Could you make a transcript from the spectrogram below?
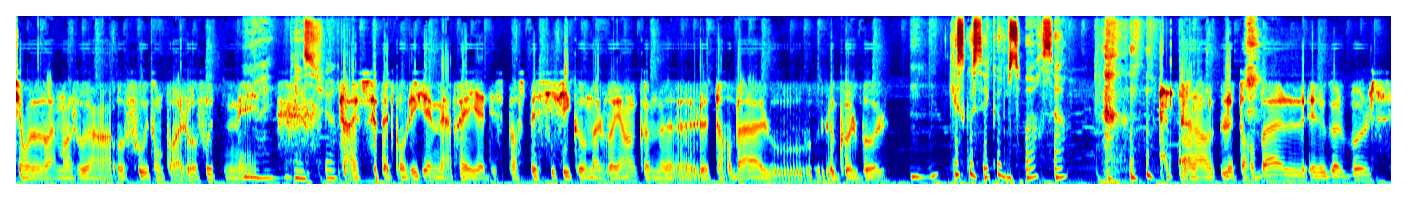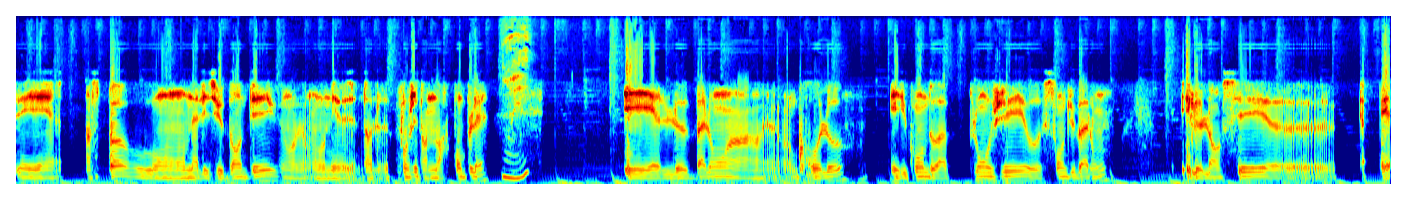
Si on veut vraiment jouer un- au foot, on pourra jouer au foot, mais Ouais, bien sûr. ça, reste, ça peut être compliqué. Mais après, il y a des sports spécifiques aux malvoyants comme euh, le torbal ou le goalball. Mhm. Qu'est-ce que c'est comme sport, ça? Alors, le torbal et le goalball, c'est un sport où on a les yeux bandés, on, est dans le, plongé dans le noir complet, Oui. et le ballon a un, gros lot, et du coup, on doit plonger au son du ballon et le lancer. euh, et,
